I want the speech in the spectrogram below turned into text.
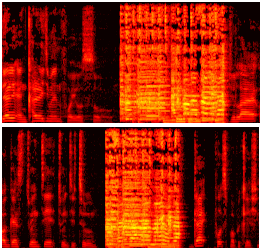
Daily encouragement for your soul. July, August 2022. Guide post publication.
